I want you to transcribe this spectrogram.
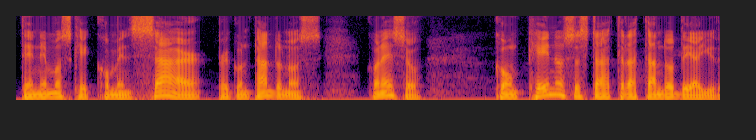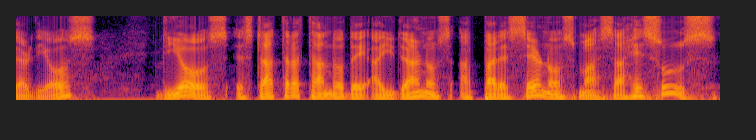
tenemos que comenzar preguntándonos con eso, ¿con qué nos está tratando de ayudar Dios? Dios está tratando de ayudarnos a parecernos más a Jesús.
